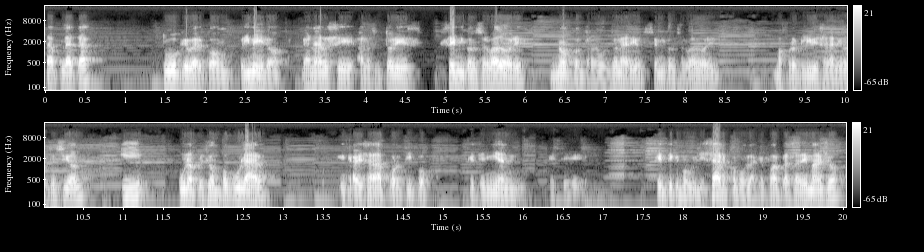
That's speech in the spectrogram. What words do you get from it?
La Plata, tuvo que ver con, primero, ganarse a los sectores semiconservadores, no contrarrevolucionarios, semiconservadores, más proclives a la negociación, y una presión popular encabezada por tipos que tenían este, gente que movilizar, como la que fue a Plaza de Mayo,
